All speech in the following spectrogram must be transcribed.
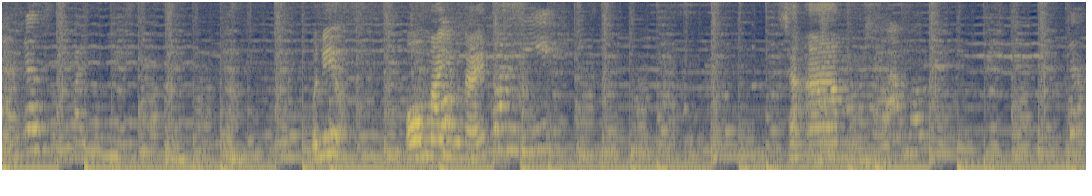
นาดเลือกสุดไปตรงนี้ วันนี้ โอมมาอยู่ไหน วันนี้ชะอถามว่าเลือก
